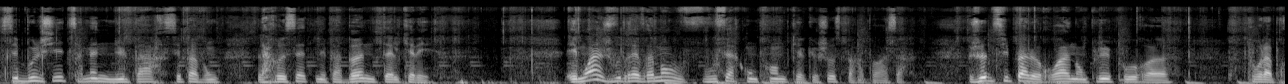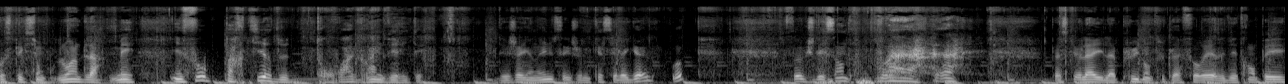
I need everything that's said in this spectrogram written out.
C'est bullshit, ça mène nulle part, c'est pas bon. La recette n'est pas bonne telle qu'elle est. Et moi, je voudrais vraiment vous faire comprendre quelque chose par rapport à ça. Je ne suis pas le roi non plus pour, euh, pour la prospection, loin de là. Mais il faut partir de trois grandes vérités. Déjà, il y en a une, c'est que je vais me casser la gueule. Il faut que je descende. Voilà. Parce que là, il a plu dans toute la forêt, elle est détrempée.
